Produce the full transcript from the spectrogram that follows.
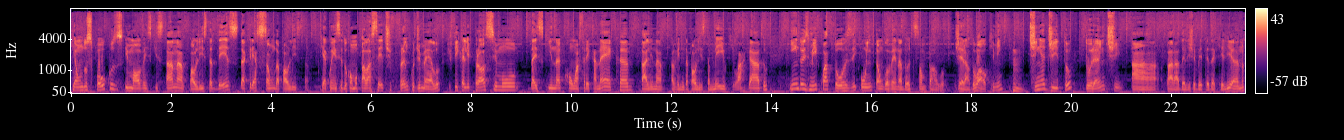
que é um dos poucos imóveis que está na Paulista desde a criação da Paulista, que é conhecido como Palacete Franco de Melo, que fica ali próximo da esquina com a Frecaneca, tá ali na Avenida Paulista meio que largado, e em 2014, o então governador de São Paulo, Geraldo Alckmin, hum. tinha dito durante a parada LGBT daquele ano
